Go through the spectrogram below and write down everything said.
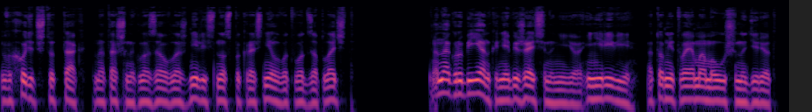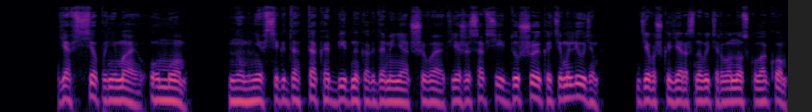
Выходит, что так. Наташины глаза увлажнились, нос покраснел, вот-вот заплачет. Она грубиянка, не обижайся на нее и не реви, а то мне твоя мама уши надерет. Я все понимаю, умом, но мне всегда так обидно, когда меня отшивают. Я же со всей душой к этим людям. Девушка яростно вытерла нос кулаком.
